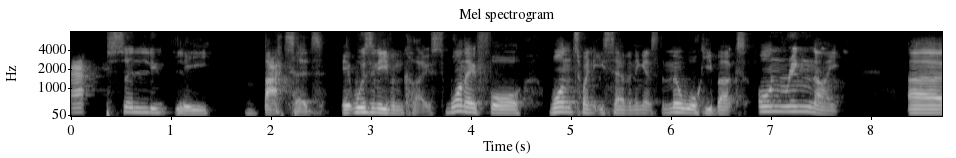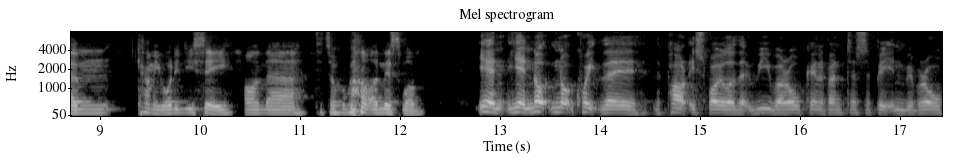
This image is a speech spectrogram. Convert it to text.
absolutely battered. It wasn't even close. 104, 127 against the Milwaukee Bucks on ring night. Um, Cami, what did you see on uh, to talk about on this one? Yeah, yeah, not not quite the the party spoiler that we were all kind of anticipating. We were all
